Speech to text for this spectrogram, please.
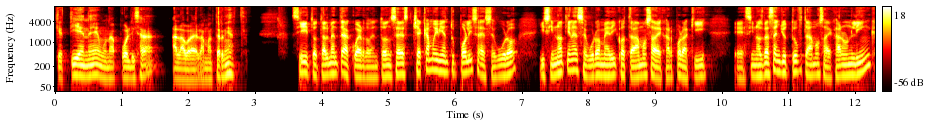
que tiene una póliza a la hora de la maternidad. Sí, totalmente de acuerdo. Entonces, checa muy bien tu póliza de seguro y si no tienes seguro médico, te vamos a dejar por aquí. Eh, si nos ves en YouTube, te vamos a dejar un link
